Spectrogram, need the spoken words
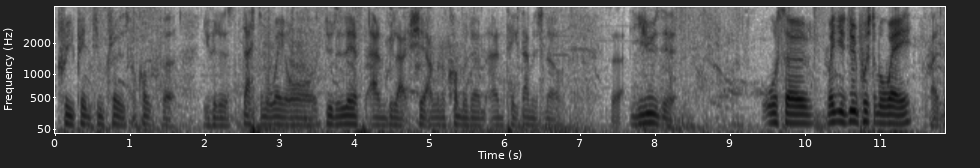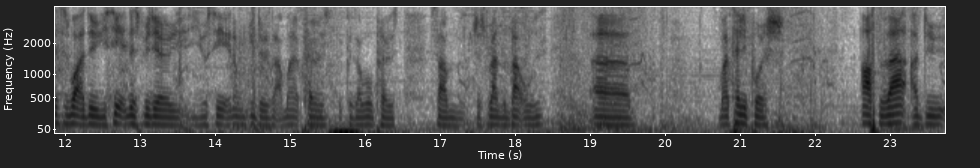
creep in too close for comfort, you could just dash them away or do the lift and be like, shit, I'm gonna combo them and take damage now. So use it. Also, when you do push them away, like this is what I do. You see it in this video. You'll see it in other videos that I might post because I will post some just random battles. Uh, my telly push. After that, I do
